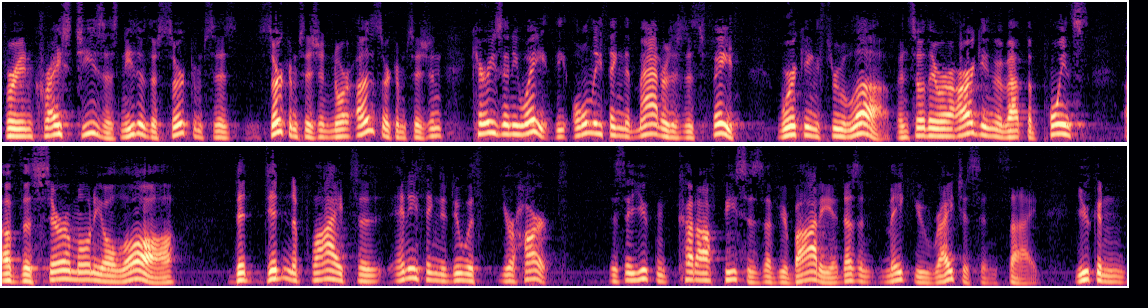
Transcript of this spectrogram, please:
For in Christ Jesus, neither the circumcision nor uncircumcision carries any weight. The only thing that matters is faith working through love. And so they were arguing about the points of the ceremonial law that didn't apply to anything to do with your heart. They say you can cut off pieces of your body, it doesn't make you righteous inside. You can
